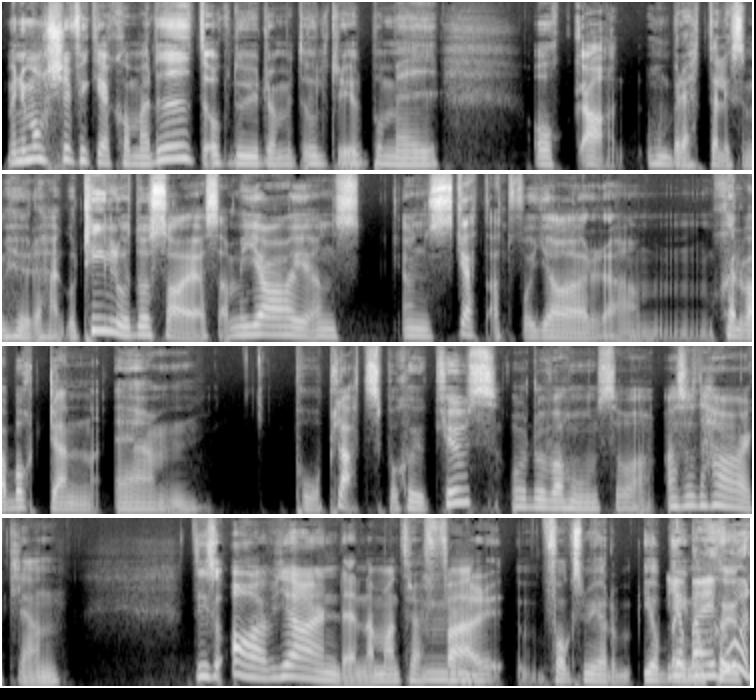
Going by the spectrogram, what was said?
Men i morse fick jag komma dit och då gjorde de ett ultraljud på mig. Och ja, Hon berättade liksom hur det här går till och då sa jag så här, men jag har önskat att få göra um, själva aborten ehm, på plats på sjukhus. Och då var hon så, alltså det här verkligen, det är så avgörande när man träffar folk som jobbar, Jobbar inom i sjukvård,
